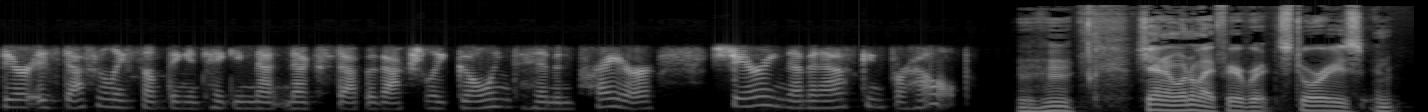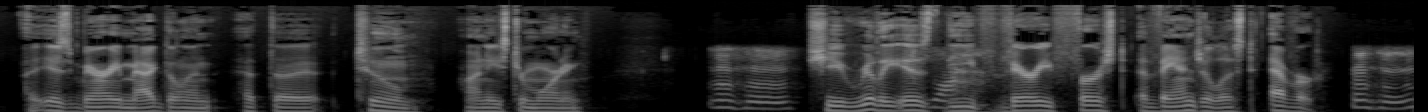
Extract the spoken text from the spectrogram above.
there is definitely something in taking that next step of actually going to Him in prayer, sharing them, and asking for help. Mm-hmm. Shannon, one of my favorite stories in, is Mary Magdalene at the tomb on Easter morning. Mm-hmm. She really is yeah. the very first evangelist ever. Mm-hmm.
